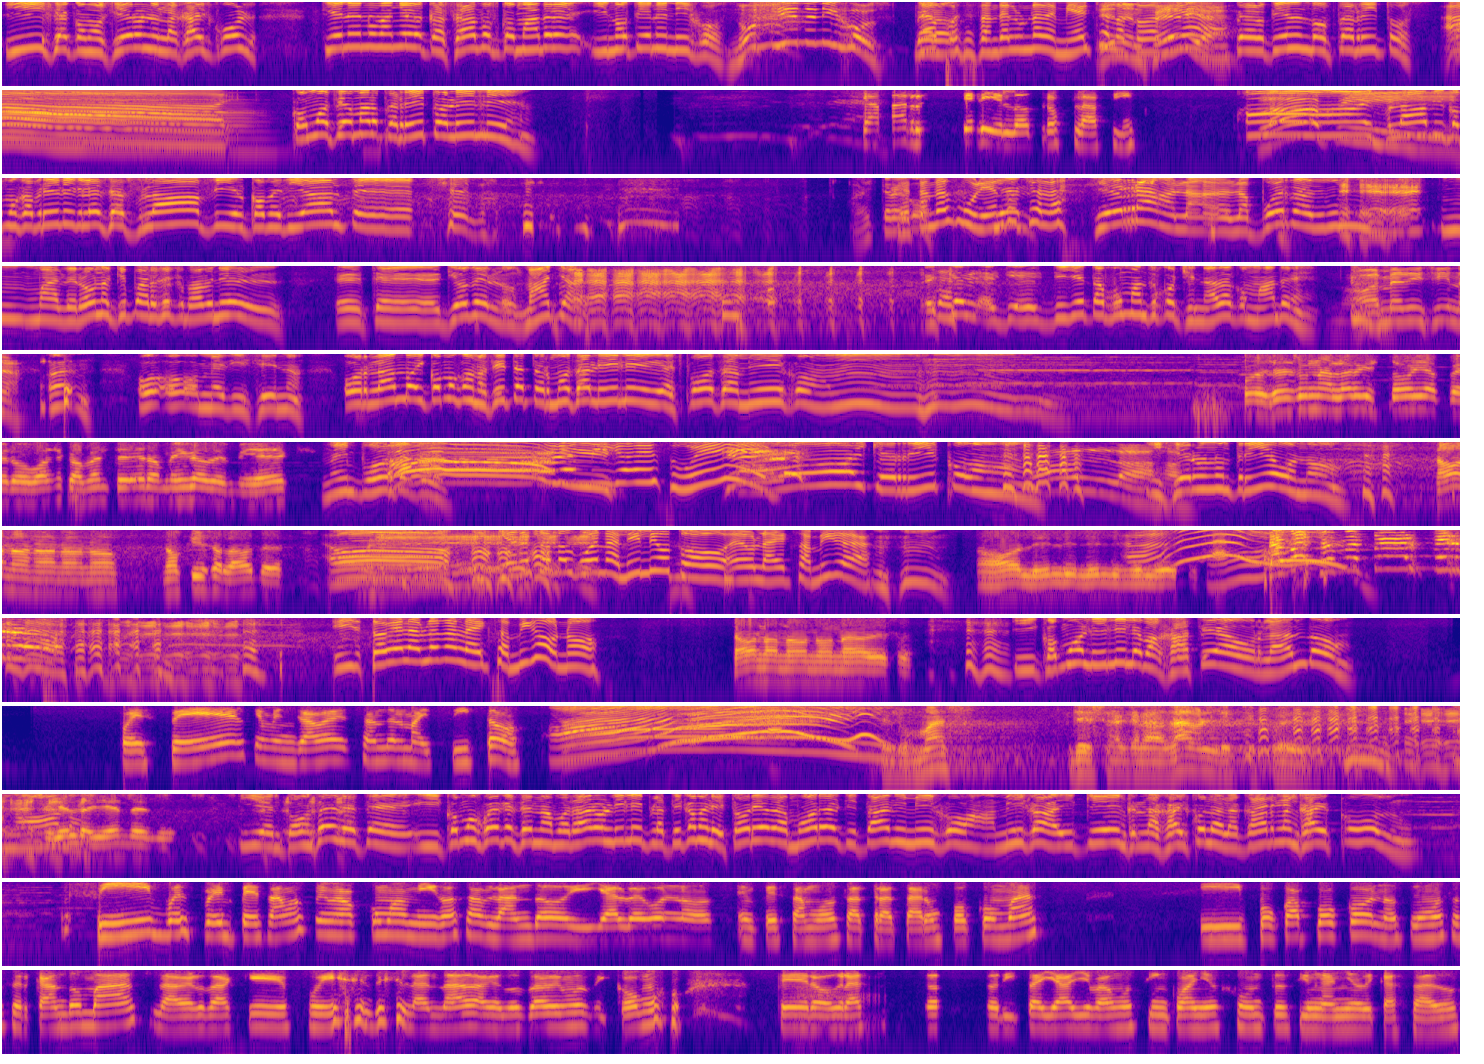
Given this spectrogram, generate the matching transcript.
Y se conocieron en la high school. Tienen un año de casados, comadre, y no tienen hijos. ¿No tienen hijos? No, pues están de luna de miel, chela, Tienen todavía. feria. Pero tienen dos perritos. ¿Cómo se llama el perrito, Lili? Se llama Ricker y el otro Fluffy. Ay, Fluffy, como Gabriel Iglesias Fluffy, el comediante. Traigo- Ya te andas muriendo, Cier- Chela. Cierra la, la puerta de un, maderón. Aquí parece que va a venir el, este, el dios de los mayas. es que el, el- el DJ está fumando su cochinada, comadre. No, es medicina. Ah, O o- o medicina. Orlando, ¿y cómo conociste a tu hermosa Lili, esposa, mi hijo? Mm, Pues es una larga historia, pero básicamente era amiga de mi ex. No importa. ¡Ay, amiga de su ex! ¡Ay, qué rico! ¿Hicieron un trío o no? No, no, no, no, no. No quiso la otra. Oh. ¿Y quién está más buena, Lili o, tu, o la ex amiga? No, Lili, Lili, Lili. ¡La vas a matar, perro! ¿Y todavía le hablan a la ex amiga o no? No, no, no, no, nada de eso. ¿Y cómo, Lili, le bajaste a Orlando? Pues él, que me andaba echando el maicito. de lo más desagradable que puede. Sí. Y entonces, este, ¿y cómo fue que se enamoraron, Lili? Platícame la historia de amor del Titanic, mijo. Amiga, ¿y quién? ¿En la high school, en la Garland High School? Sí, pues pues, empezamos primero como amigos hablando y ya luego nos empezamos a tratar un poco más y poco a poco nos fuimos acercando más. La verdad que fue de la nada, no sabemos ni cómo, pero gracias a Dios, ahorita ya llevamos cinco años juntos y un año de casados.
